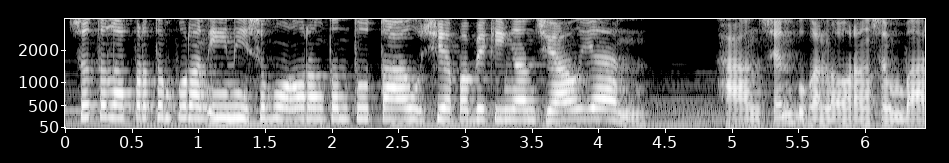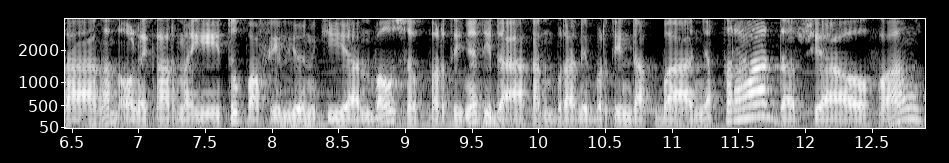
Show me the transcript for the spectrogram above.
Setelah pertempuran ini, semua orang tentu tahu siapa backingan Xiaoyan. Hansen bukanlah orang sembarangan oleh karena itu pavilion Qianbao sepertinya tidak akan berani bertindak banyak terhadap Xiao Fang.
